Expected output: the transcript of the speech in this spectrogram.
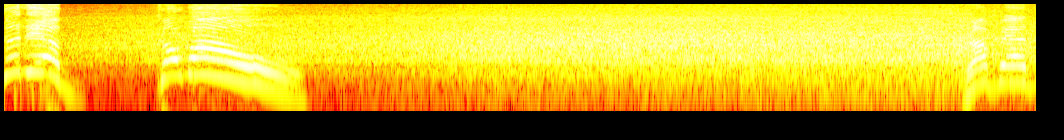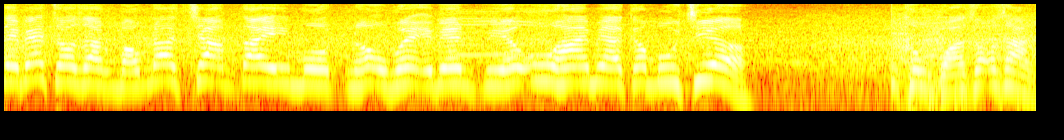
Dứt điểm. Không vào. Rafael Tevez cho rằng bóng đã chạm tay một hậu vệ bên phía U22 Campuchia. Không quá rõ ràng.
